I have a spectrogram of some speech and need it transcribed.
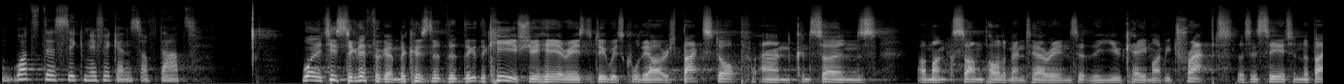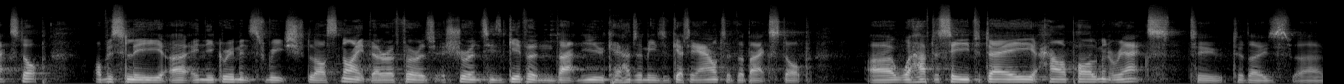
what's the significance of that? Well, it is significant because the, the, the, key issue here is to do what's called the Irish backstop and concerns amongst some parliamentarians that the UK might be trapped, as they see it, in the backstop. Obviously, uh, in the agreements reached last night, there are further assurances given that the UK has a means of getting out of the backstop. Uh, we'll have to see today how Parliament reacts to, to those uh,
